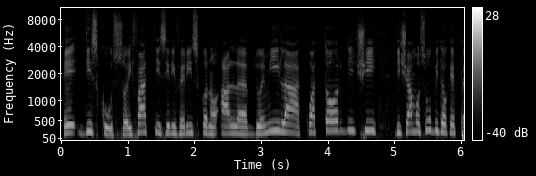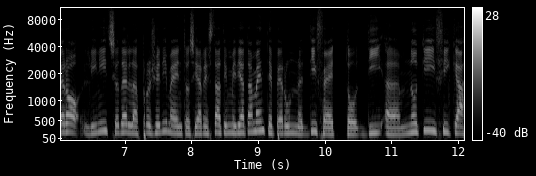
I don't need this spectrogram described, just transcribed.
e discusso. I fatti si riferiscono al 2014, diciamo subito che però l'inizio del procedimento si è arrestato immediatamente per un difetto di eh, notifica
